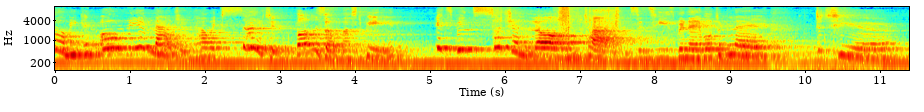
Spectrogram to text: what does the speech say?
Mommy can only imagine how excited Bunzo must be. It's been such a long time since he's been able to play, to cheer,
